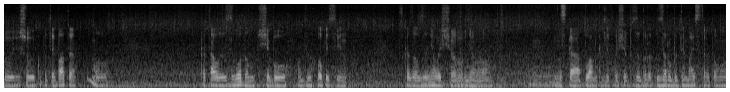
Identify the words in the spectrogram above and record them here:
вирішив викупити бата. Ну, катали з водом, ще був один хлопець, він сказав за нього, що в нього низька планка для того, щоб заробити майстра, тому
